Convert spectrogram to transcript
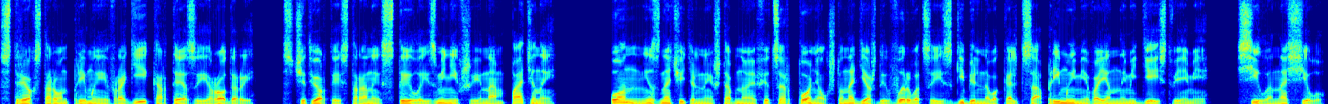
с трех сторон прямые враги, Кортезы и Родеры, с четвертой стороны с тыла изменившие нам патины, он, незначительный штабной офицер, понял, что надежды вырваться из гибельного кольца прямыми военными действиями сила на силу.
